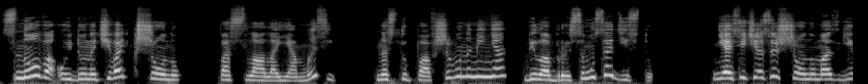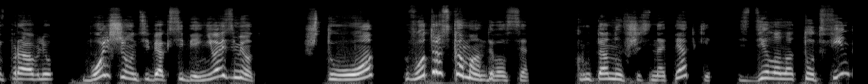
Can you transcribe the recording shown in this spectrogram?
снова уйду ночевать к Шону, послала я мысль наступавшему на меня белобрысому садисту. Я сейчас и Шону мозги вправлю. Больше он тебя к себе не возьмет. Что? Вот раскомандовался. Крутанувшись на пятки, сделала тот финт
